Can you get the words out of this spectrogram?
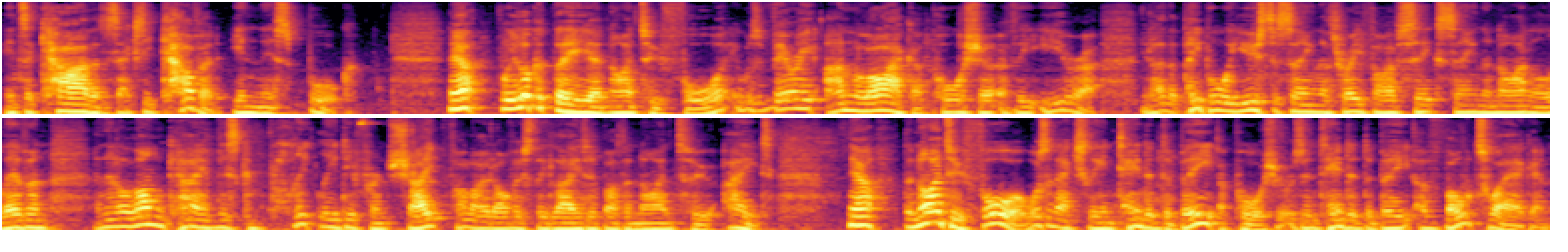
It's a car that is actually covered in this book. Now, if we look at the uh, 924, it was very unlike a Porsche of the era. You know, the people were used to seeing the 356, seeing the 911, and then along came this completely different shape, followed obviously later by the 928. Now, the 924 wasn't actually intended to be a Porsche, it was intended to be a Volkswagen.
